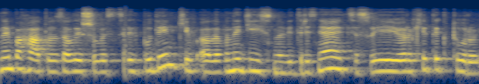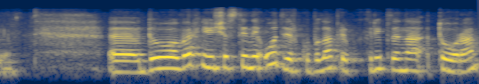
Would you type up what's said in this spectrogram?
небагато залишилось цих будинків, але вони дійсно відрізняються своєю архітектурою. Е, До верхньої частини одвірку була прикріплена тора.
